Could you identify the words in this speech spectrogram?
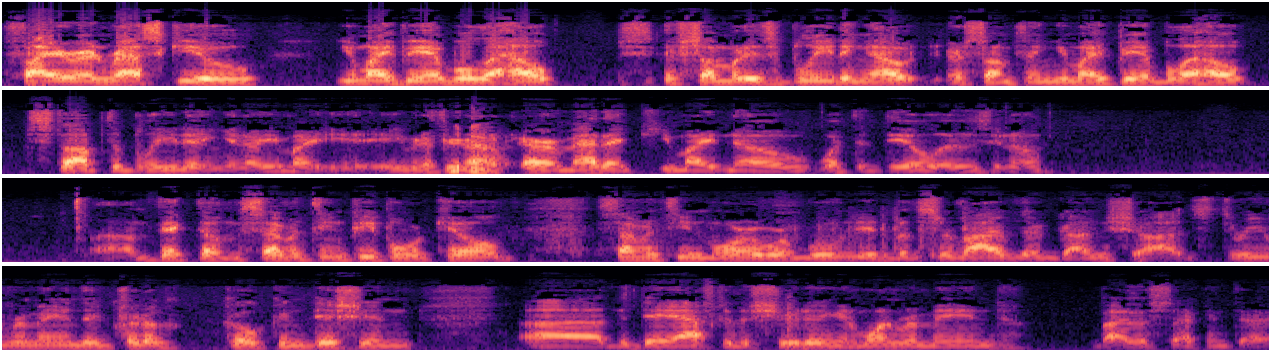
fire and rescue, you might be able to help if somebody's bleeding out or something. You might be able to help stop the bleeding. You know, you might even if you're not a paramedic, you might know what the deal is. You know. Um, victims: seventeen people were killed, seventeen more were wounded but survived their gunshots. Three remained in critical condition uh, the day after the shooting, and one remained by the second day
